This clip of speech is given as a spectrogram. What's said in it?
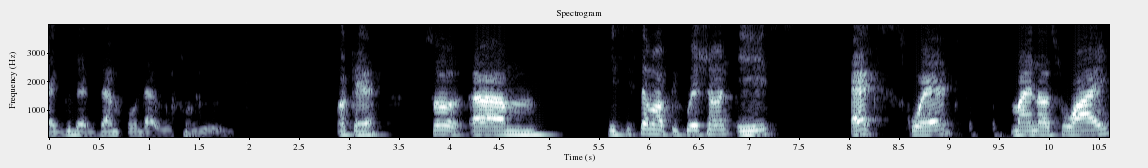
a good example that we can use. Okay, so um, the system of equation is x squared minus y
